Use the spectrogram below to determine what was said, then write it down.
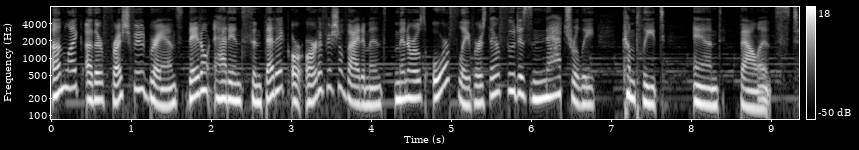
Unlike other fresh food brands, they don't add in synthetic or artificial vitamins, minerals, or flavors. Their food is naturally complete and balanced.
